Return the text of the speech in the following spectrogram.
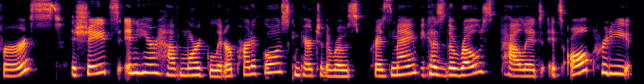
first. The shades in here have more glitter particles compared to the Rose Prisme because the Rose palette, it's all pretty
